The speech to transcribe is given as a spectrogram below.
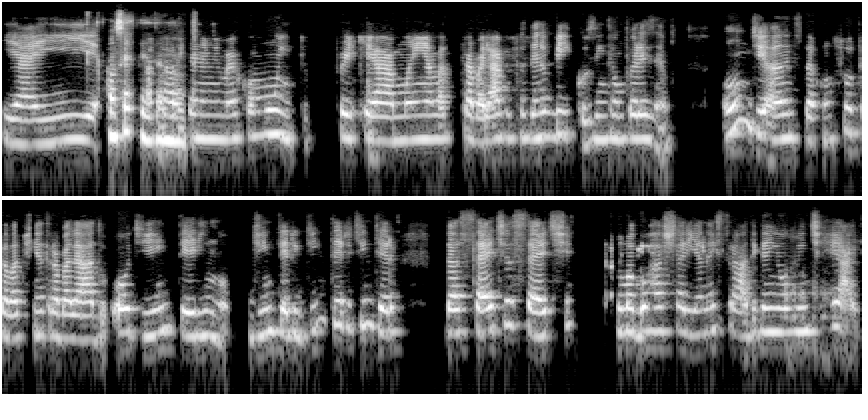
E aí com certeza, aquela muito. cena me marcou muito, porque a mãe ela trabalhava fazendo bicos. Então, por exemplo, um dia antes da consulta, ela tinha trabalhado o dia inteirinho, dia inteiro, dia inteiro, dia inteiro, das sete às sete, numa borracharia na estrada e ganhou 20 reais.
